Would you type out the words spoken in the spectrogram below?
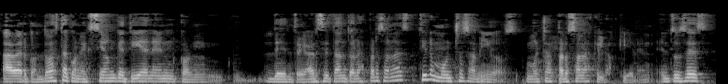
a ver, con toda esta conexión que tienen con, de entregarse tanto a las personas, tienen muchos amigos, muchas personas que los quieren. Entonces,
